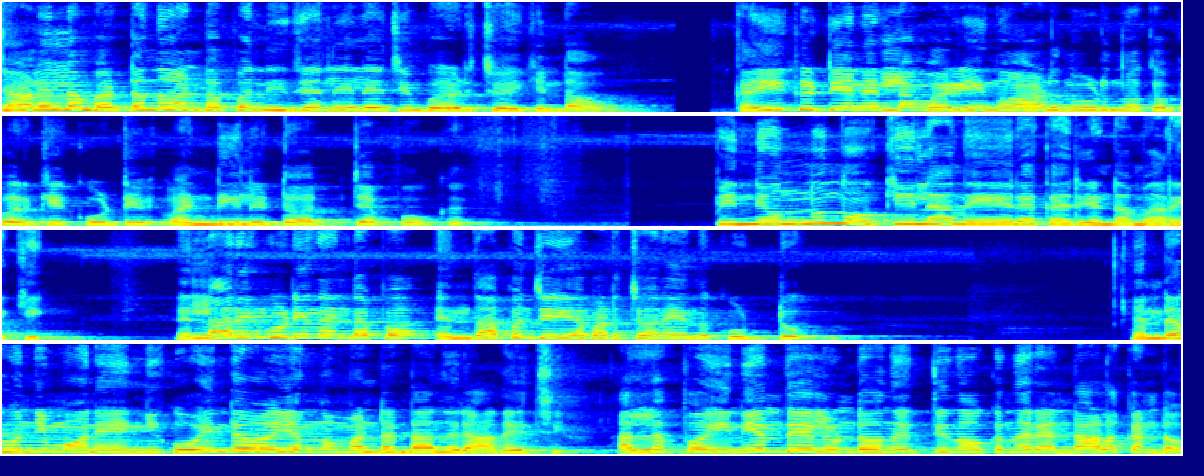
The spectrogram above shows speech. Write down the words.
ഞാളെല്ലാം പെട്ടെന്ന് കണ്ടപ്പോൾ നിജൻ ലീലേച്ചിയും പേടിച്ചു വയ്ക്കുണ്ടാവും കൈ കിട്ടിയനെല്ലാം വഴിയിൽ നിന്നും ആടുന്നു ഒക്കെ പെറുക്കി കൂട്ടി വണ്ടിയിലിട്ട് ഒറ്റ പോക്ക്. പിന്നെ ഒന്നും നോക്കിയില്ല നേരെ കരിയണ്ടം പറക്കി. എല്ലാരെയും കൂടി കണ്ടപ്പോൾ എന്താപ്പം ചെയ്യുക പഠിച്ചോനെ എന്ന് കുട്ടു. എന്റെ കുഞ്ഞിമോനെ ഇനി കോയിന്റെ വഴിയൊന്നും മണ്ടണ്ടാന്ന് രാധേച്ചി. അല്ലപ്പോൾ ഇനി എന്തേലും ഉണ്ടോ എന്ന് എത്തി നോക്കുന്ന രണ്ടാളെ കണ്ടോ?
